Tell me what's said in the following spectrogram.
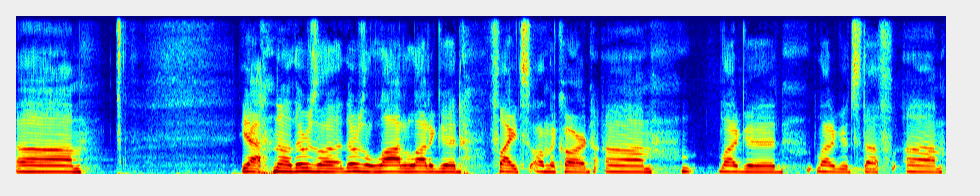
Um, yeah, no, there was a there was a lot a lot of good fights on the card. Um, a lot of good a lot of good stuff. Um,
